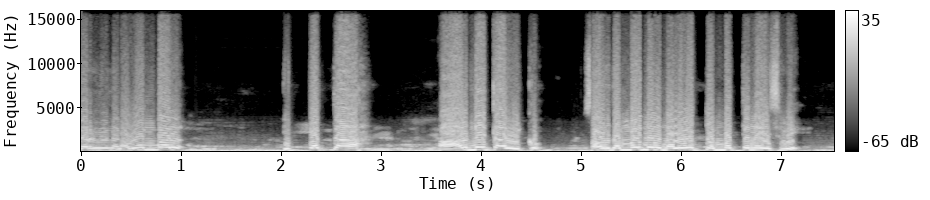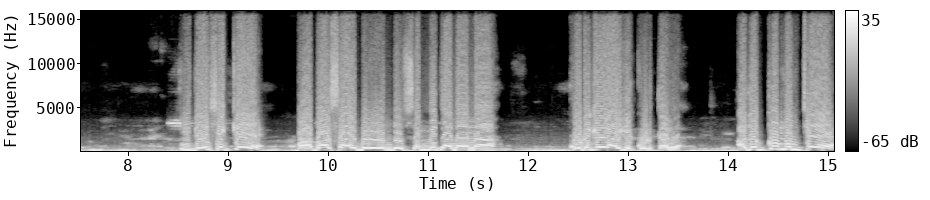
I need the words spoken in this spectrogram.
ಧರಣಿನ ನವೆಂಬರ್ ಇಪ್ಪತ್ತ ಆರನೇ ತಾರೀಕು. ಸಾವಿರದ ಒಂಬೈನೂರ ನಲವತ್ತೊಂಬತ್ತನೇ ಇಸ್ವಿ. ಈ ದೇಶಕ್ಕೆ ಬಾಬಾ ಸಾಹೇಬರು ಒಂದು ಸಂವಿಧಾನನ ಕೊಡುಗೆಯಾಗಿ ಕೊಡ್ತಾರೆ. ಅದಕ್ಕೂ ಮುಂಚೆ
